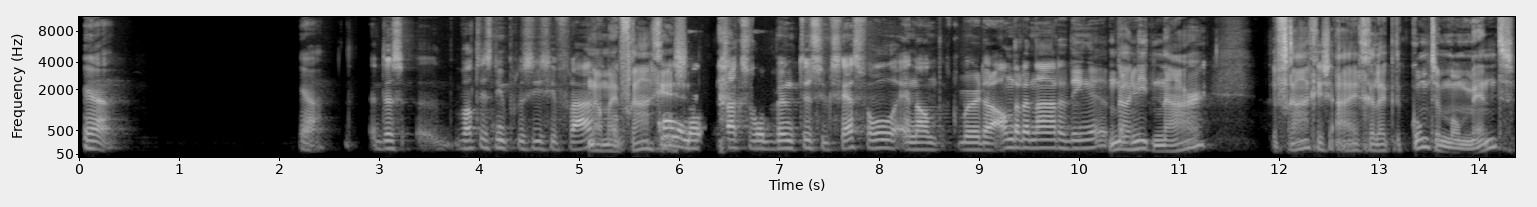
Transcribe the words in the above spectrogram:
Ja. Ja. Dus eh, wat is nu precies je vraag? Nou, mijn vraag is, straks wordt Bunk te succesvol en dan gebeuren er andere nare dingen. nou niet naar. De vraag is eigenlijk, er komt een moment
